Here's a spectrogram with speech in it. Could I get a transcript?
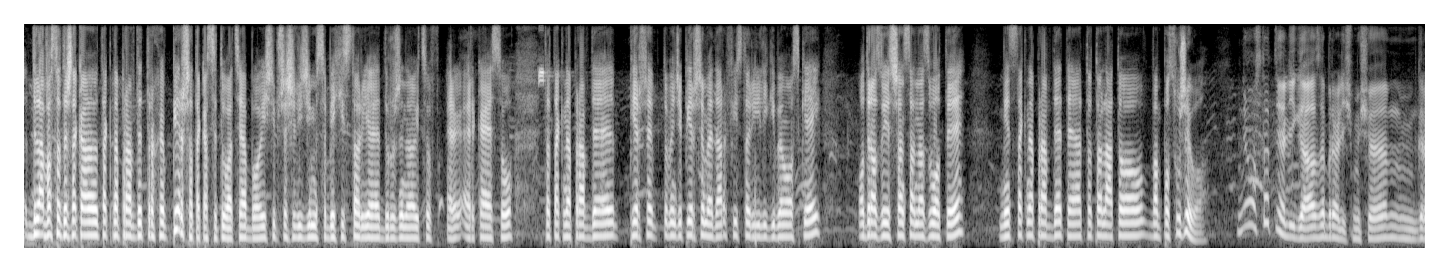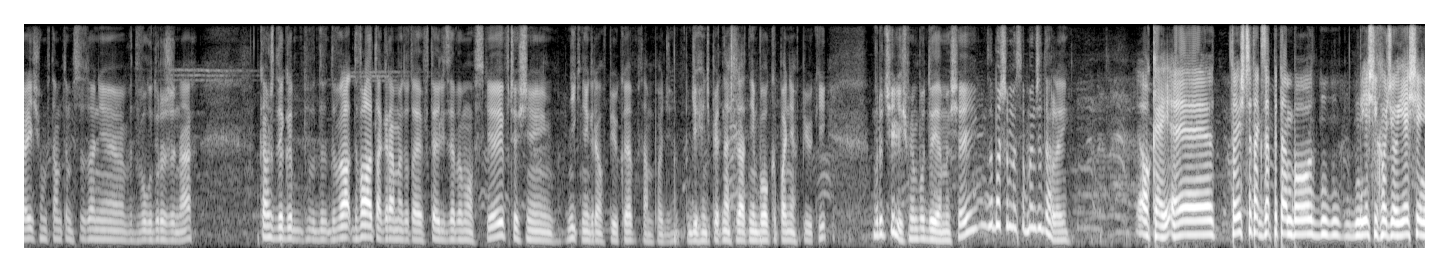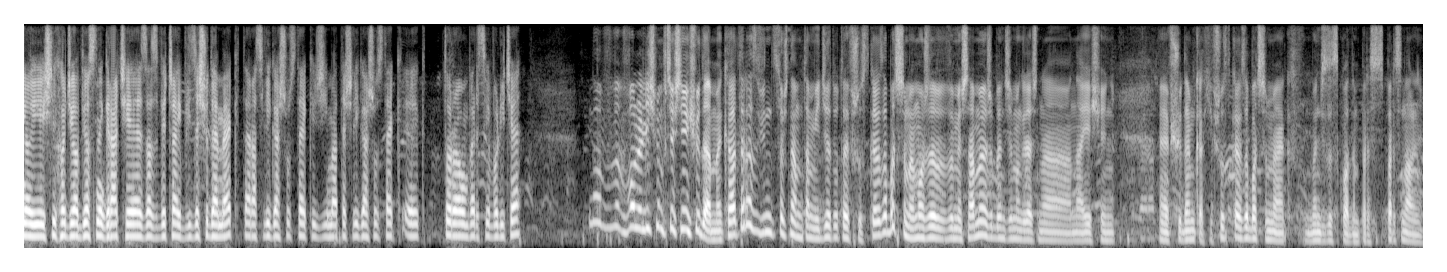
Dla was to też taka tak naprawdę trochę pierwsza taka sytuacja, bo jeśli prześledzimy sobie historię drużyny ojców R- RKS-u, to tak naprawdę pierwsze, to będzie pierwszy medal w historii Ligi Bełowskiej. Od razu jest szansa na złoty, więc tak naprawdę te, to, to lato wam posłużyło. No, ostatnia liga, zebraliśmy się, m, graliśmy w tamtym sezonie w dwóch drużynach. Każdy, dwa, dwa lata gramy tutaj w tej lidze bemowskiej. Wcześniej nikt nie grał w piłkę, tam po dzie- 10-15 lat nie było kopania w piłki. Wróciliśmy, budujemy się i zobaczymy co będzie dalej. Okej, e, to jeszcze tak zapytam, bo jeśli chodzi o jesień, o, jeśli chodzi o wiosnę, gracie zazwyczaj w Lidze Siódemek, teraz Liga Szóstek, zima też Liga Szóstek. E, którą wersję wolicie? No, w- woleliśmy wcześniej siódemek, a teraz coś nam tam idzie tutaj w szóstkach. Zobaczymy, może wymieszamy, że będziemy grać na, na jesień e, w siódemkach i w szóstkach. Zobaczymy jak będzie ze składem pers- personalnie.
